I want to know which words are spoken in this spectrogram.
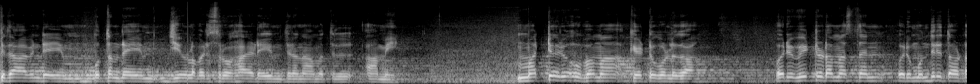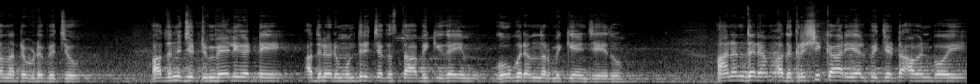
പിതാവിന്റെയും പുത്രന്റെയും ജീവുള്ള പരിസ്രോഹായുടെയും തിരുനാമത്തിൽ ആമീൻ. മറ്റൊരു ഉപമ കേട്ടുകൊള്ളുക. ഒരു വീട്ടുടമസ്ഥൻ ഒരു മുന്തിരിത്തോട്ടം നട്ടുപിടിപ്പിച്ചു. അതിനു ചുറ്റും വേലികെട്ടി അതിലൊരു മുന്തിരിച്ചക്ക് സ്ഥാപിക്കുകയും ഗോപുരം നിർമ്മിക്കുകയും ചെയ്തു. അനന്തരം അത് കൃഷിക്കാരെ ഏൽപ്പിച്ചിട്ട് അവൻ പോയി.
